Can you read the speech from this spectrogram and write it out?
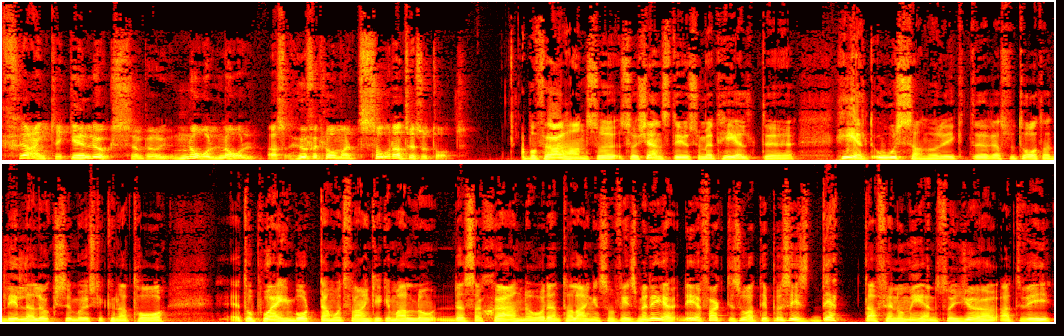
Frankrike, Luxemburg 0-0. Alltså hur förklarar man ett sådant resultat? På förhand så, så känns det ju som ett helt, eh, helt osannolikt eh, resultat att lilla Luxemburg ska kunna ta ta poäng borta mot Frankrike med alla dessa stjärnor och den talangen som finns. Men det är, det är faktiskt så att det är precis detta fenomen som gör att vi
